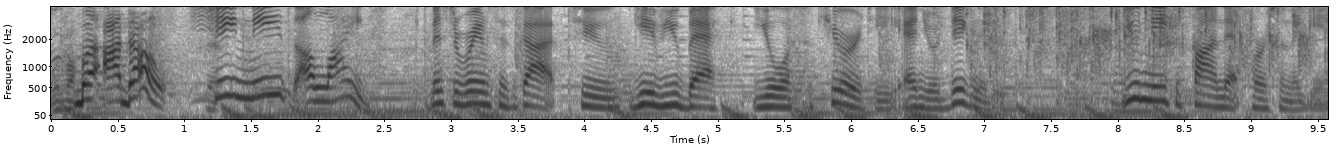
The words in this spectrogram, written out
about- but I don't. She needs a life. Mr. Reams has got to give you back your security and your dignity. You need to find that person again.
